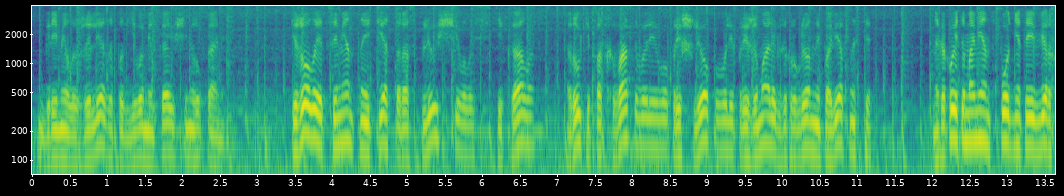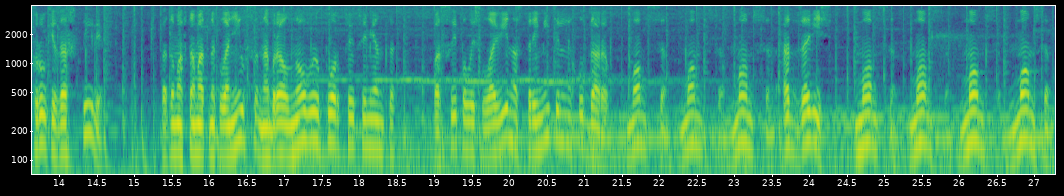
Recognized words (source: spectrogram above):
— гремело железо под его мелькающими руками. Тяжелое цементное тесто расплющивалось, стекало, руки подхватывали его, пришлепывали, прижимали к закругленной поверхности. На какой-то момент поднятые вверх руки застыли, потом автомат наклонился, набрал новую порцию цемента, посыпалась лавина стремительных ударов. Момсен, Момсен, Момсен, отзовись! Момсен, Момсен, Момсен, Момсен.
